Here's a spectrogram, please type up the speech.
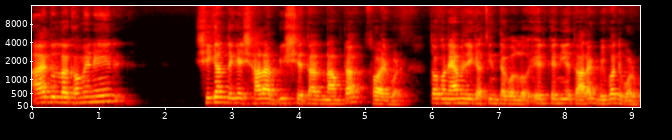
আয়াতুল্লাহ খমেনির সেখান থেকে সারা বিশ্বে তার নামটা ছড়ায় পড়ে তখন আমেরিকা চিন্তা করল, এরকে নিয়ে তো আরেক বিপদে পড়ব।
